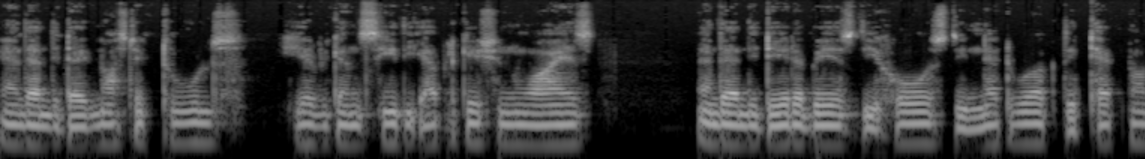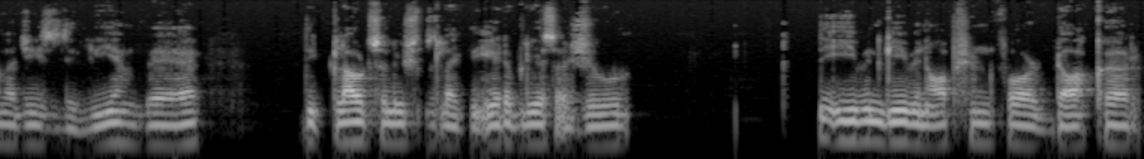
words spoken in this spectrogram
And then the diagnostic tools here we can see the application wise and then the database the host the network the technologies the vmware the cloud solutions like the aws azure they even give an option for Docker,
